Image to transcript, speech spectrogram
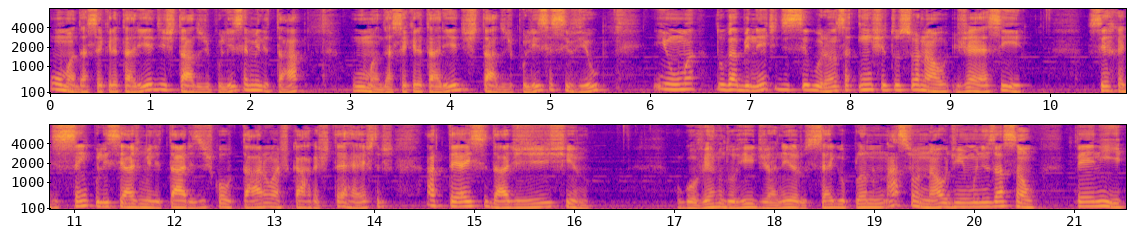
uma da Secretaria de Estado de Polícia Militar, uma da Secretaria de Estado de Polícia Civil e uma do Gabinete de Segurança Institucional, GSI cerca de 100 policiais militares escoltaram as cargas terrestres até as cidades de destino. O governo do Rio de Janeiro segue o Plano Nacional de Imunização, PNI,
